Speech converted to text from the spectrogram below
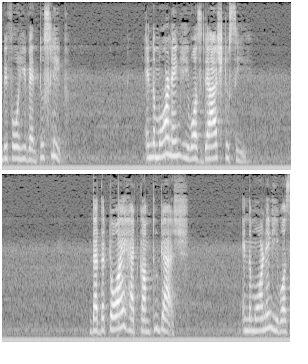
before he went to sleep. In the morning he was dashed to see that the toy had come to dash. In the morning he was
